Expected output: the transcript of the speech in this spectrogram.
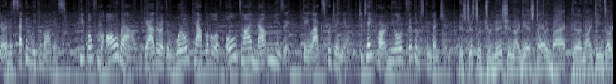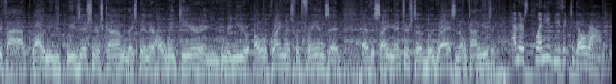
in the second week of August, people from all around gather at the world capital of old-time mountain music, Galax, Virginia, to take part in the Old Fiddlers Convention. It's just a tradition, I guess, started back uh, 1935. A lot of the mu musicians come and they spend their whole week here and renew old acquaintance with friends that have the same interest of bluegrass and old-time music. And there's plenty of music to go around.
